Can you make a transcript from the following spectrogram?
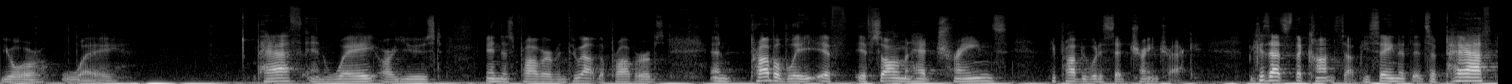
your way. Path and way are used in this proverb and throughout the Proverbs. And probably if, if Solomon had trains, he probably would have said train track because that's the concept. He's saying that it's a path,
